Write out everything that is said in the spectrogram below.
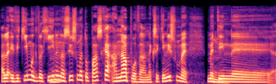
Αλλά η δική μου εκδοχή είναι να ζήσουμε το Πάσχα ανάποδα. Να ξεκινήσουμε με την ε,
